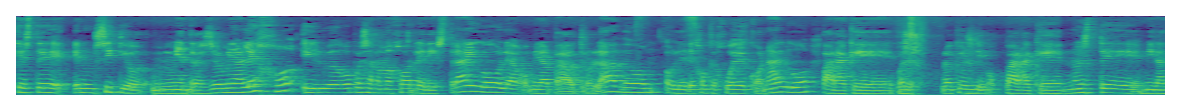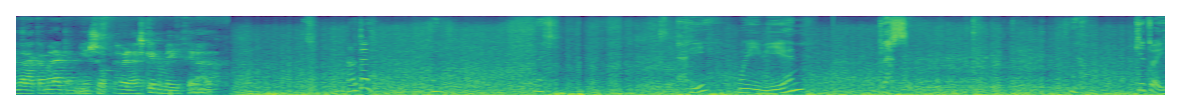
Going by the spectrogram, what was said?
que esté en un sitio mientras yo me alejo y luego pues a lo mejor le distraigo, le hago mirar para otro lado o le dejo que juegue con algo para que, pues eso, lo que os digo, para que no esté mirando a la cámara, que a mí eso la verdad es que no me dice nada. Norte. Ahí, muy bien. Plus. Bueno, quieto ahí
